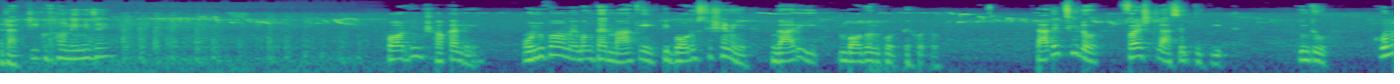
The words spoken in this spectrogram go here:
রাত্রি কোথাও নেমে যায়? পরদিন সকালে অনুপম এবং তার মাকে একটি বড় স্টেশনে গাড়ি বদল করতে হতো তাদের ছিল ফার্স্ট ক্লাসের টিকিট কিন্তু কোনো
